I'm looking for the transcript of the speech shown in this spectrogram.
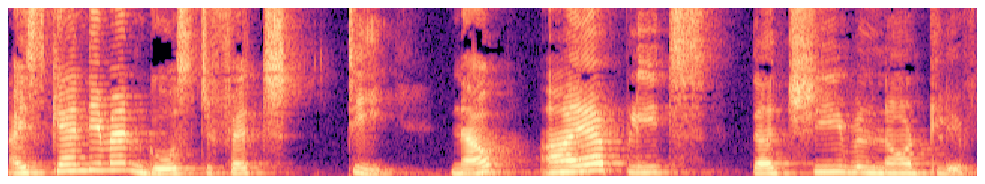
Ice Candyman goes to fetch tea. Now, Aya pleads that she will not live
